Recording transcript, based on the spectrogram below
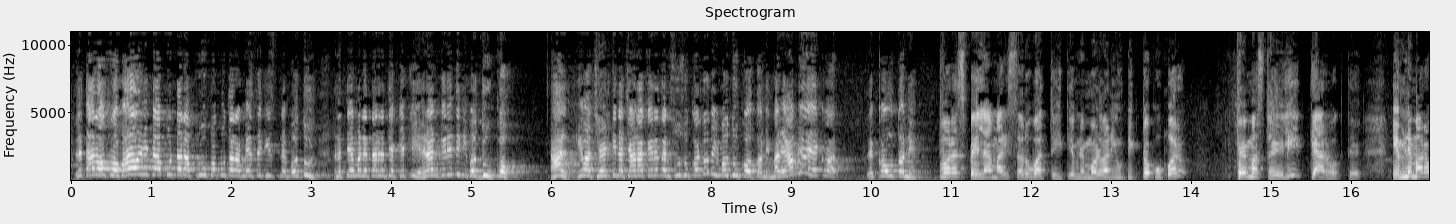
એટલે તારો આખો બાયોડેટા આપું તારા પ્રૂફ આપું, તારા મેસેજીસ ને બધું જ. અને તે મને તારે ત્યાં કેટલી હેરાન કરી હતી ને બધું કહું. હાલ, કેવા છેડતીના ચાડા કર્યા તને શું શું કરતો હતો બધું કહું તને. મારે આપ્યા એકવાર. એટલે કહું તને. વર્ષ પહેલા મારી શરૂઆત થઈ હતી. એમને મળવાની હું ટિકટોક ઉપર ફેમસ થયેલી ત્યાર વખતે. એમને મારો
